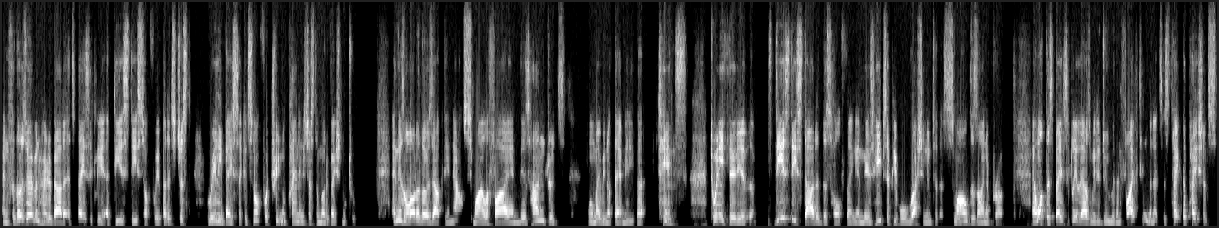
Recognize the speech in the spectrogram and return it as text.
And for those who haven't heard about it, it's basically a DSD software, but it's just really basic. It's not for treatment planning, it's just a motivational tool. And there's a lot of those out there now, SmileFy, and there's hundreds, well, maybe not that many, but tens, 20, 30 of them. DSD started this whole thing, and there's heaps of people rushing into this Smile Designer Pro. And what this basically allows me to do within five, 10 minutes is take the patient's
